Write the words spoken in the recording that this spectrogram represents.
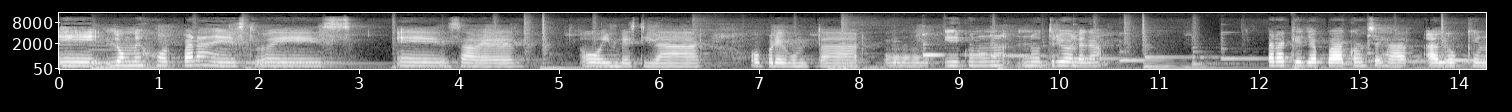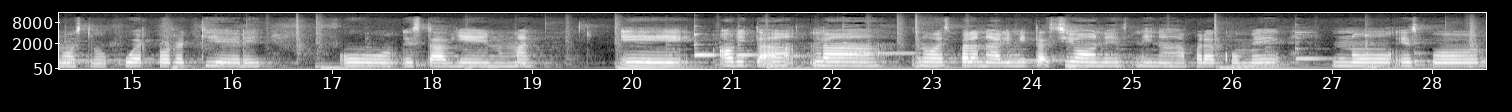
Eh, lo mejor para esto es eh, saber o investigar o preguntar o ir con una nutrióloga para que ella pueda aconsejar a lo que nuestro cuerpo requiere o está bien o mal. Eh, ahorita la, no es para nada limitaciones ni nada para comer, no es por,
